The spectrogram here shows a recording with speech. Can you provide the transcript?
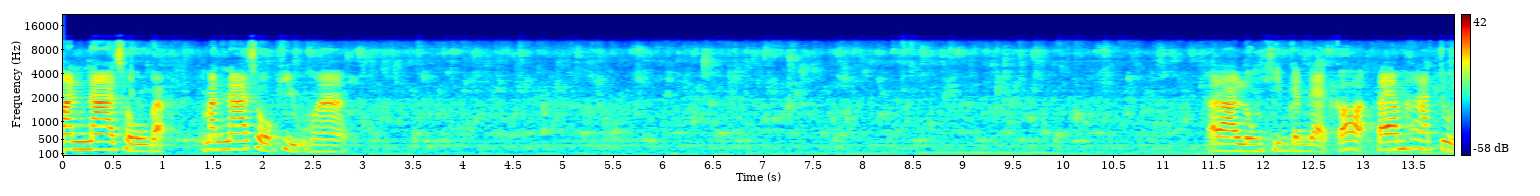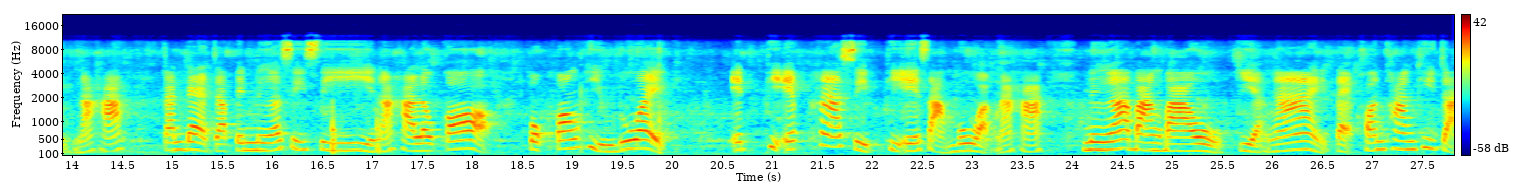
มันน่าโชว์แบบมันน่าโชว์ผิวมาก เวลาลงครีมกันแดดก็แต้ม 5 จุดนะคะ กันแดดจะเป็นเนื้อ CC นะคะ แล้วก็ปกป้องผิวด้วย SPF 50 PA 3บวกนะคะ เนื้อบางเบาเกี่ยง่าย แต่ค่อนข้างที่จะ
